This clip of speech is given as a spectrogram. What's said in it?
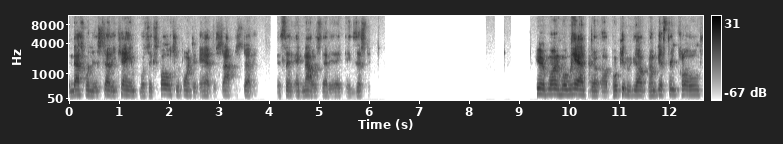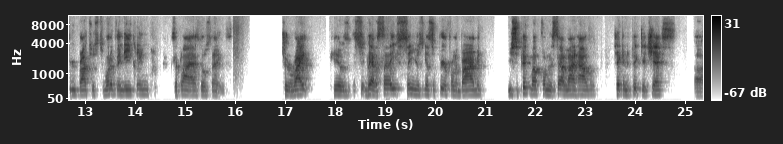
And that's when the study came, was exposed to the point that they had to stop the study and say, acknowledge that it existed. Here's one where we had uh, where people come get free clothes, free brushes, whatever they need, clean supplies, those things. To the right, here's we had a safe seniors against a fearful environment. You should pick them up from the satellite houses, take them to pick their checks, uh,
